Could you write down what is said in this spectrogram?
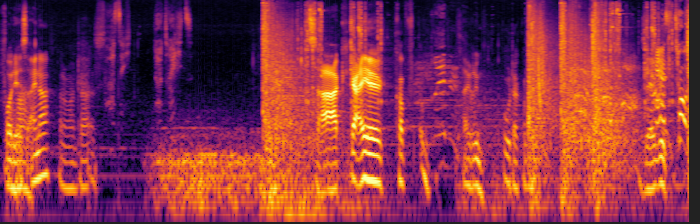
Vor dir Oha. ist einer. Warte mal, da ist. Vorsicht, dort rechts. Zack. Geil! Kopf. Da drüben. Oh, da kommt. Sehr Er gut. ist tot.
